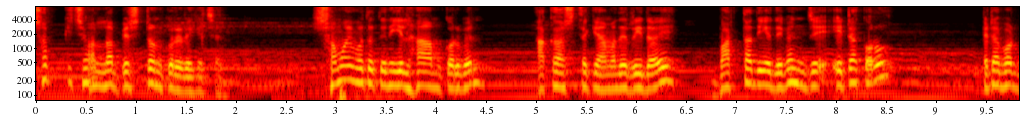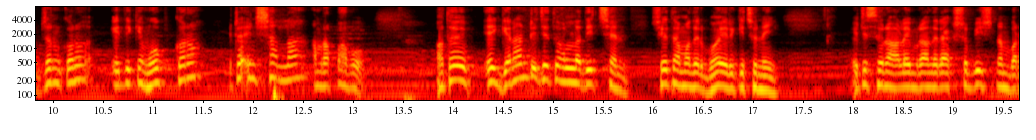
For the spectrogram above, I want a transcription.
সব কিছু আল্লাহ বেষ্টন করে রেখেছেন। সময় মতো তিনি ইলহাম করবেন, আকাশ থেকে আমাদের হৃদয়ে বার্তা দিয়ে দেবেন যে এটা করো, এটা বর্জন করো, এদিকে মুভ করো, এটা ইনশাল্লাহ আমরা পাবো। অতএব এই গ্যারান্টি যেহেতু আল্লাহ দিচ্ছেন, সেহেতু আমাদের ভয়ের কিছু নেই। এটি সুরা আল ইমরানের একশো বিশ নম্বর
